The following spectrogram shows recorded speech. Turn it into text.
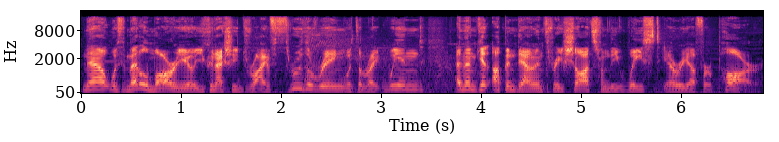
Now, with Metal Mario, you can actually drive through the ring with the right wind, and then get up and down in three shots from the waist area for par,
